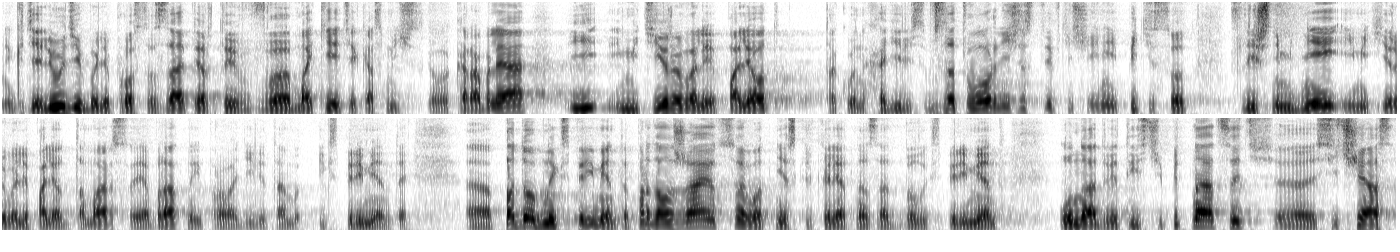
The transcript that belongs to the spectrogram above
где люди были просто заперты в макете космического корабля и имитировали полет, такой находились в затворничестве в течение 500 с лишним дней, имитировали полет до Марса и обратно и проводили там эксперименты. А, подобные эксперименты продолжаются. Вот несколько лет назад был эксперимент Луна-2015. Э, сейчас,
